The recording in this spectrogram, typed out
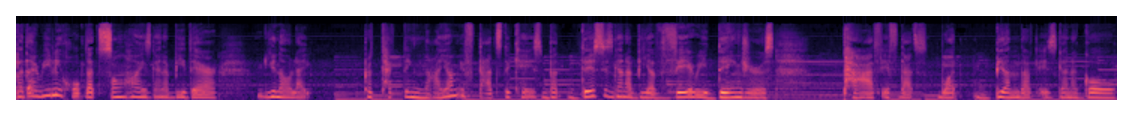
But I really hope that Sungha is gonna be there you know like protecting Nayeon if that's the case, but this is gonna be a very dangerous path if that's what Byeonduck is gonna go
